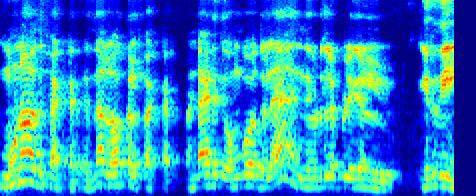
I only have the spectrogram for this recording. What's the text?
மூணாவது ஃபேக்டர் இதுதான் லோக்கல் ஃபேக்டர் ரெண்டாயிரத்தி ஒன்பதுல இந்த விடுதலை புலிகள் இறுதி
